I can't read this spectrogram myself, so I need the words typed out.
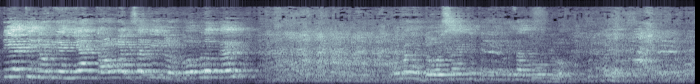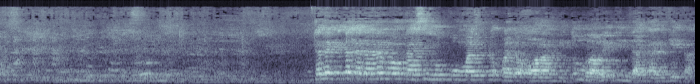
Dia tidurnya nyak, kau nggak bisa tidur. Goblok kan? Memang dosa itu bikin kita goblok. Karena kita kadang-kadang mau kasih hukuman kepada orang itu melalui tindakan kita.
